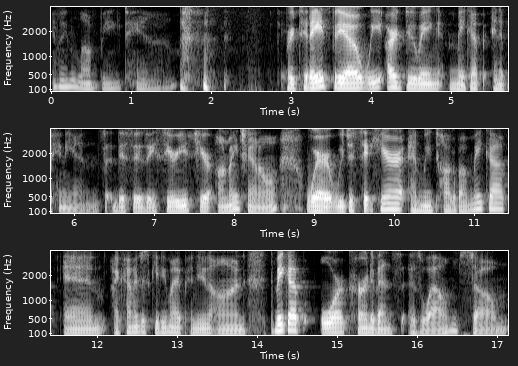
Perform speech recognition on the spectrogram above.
And I love being tan. For today's video, we are doing makeup and opinions. This is a series here on my channel where we just sit here and we talk about makeup and I kind of just give you my opinion on the makeup or current events as well. So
